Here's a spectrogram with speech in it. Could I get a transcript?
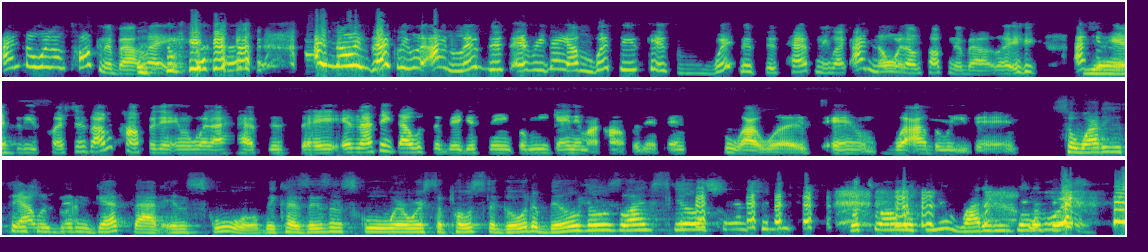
I know what I'm talking about. Like, I know exactly what I live this every day. I'm with these kids, witness this happening. Like I know what I'm talking about. Like I can Yes. answer these questions. I'm confident in what I have to say, and I think that was the biggest thing for me gaining my confidence in who I was and what I believe in. So why do you think you didn't get that in school? Because isn't school where we're supposed to go to build those life skills? What's wrong with you? Why didn't you get it there?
